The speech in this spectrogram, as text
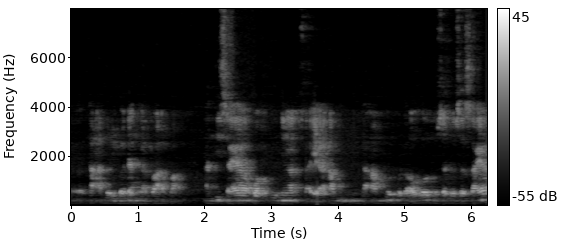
eh, taat beribadah nggak apa-apa. Nanti saya waktunya saya minta ampun kepada Allah dosa-dosa saya.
